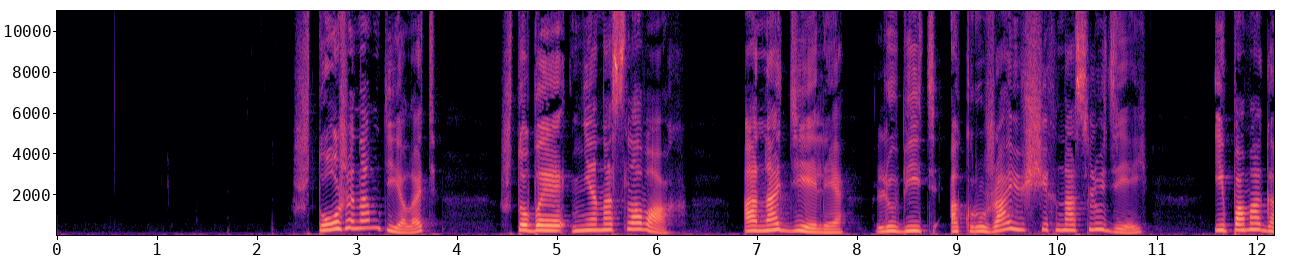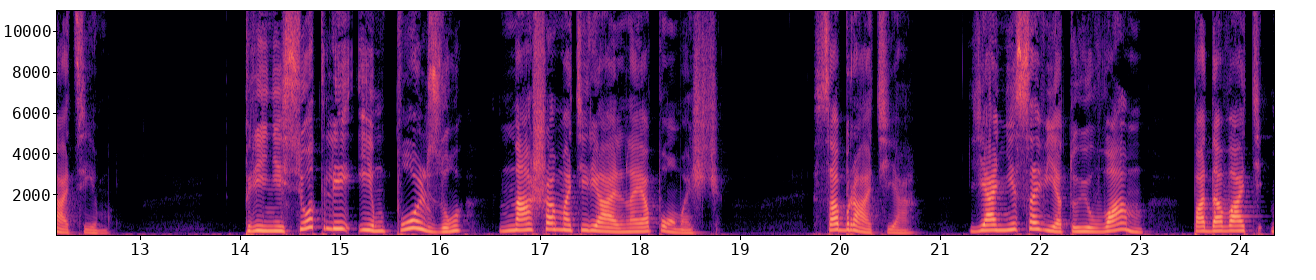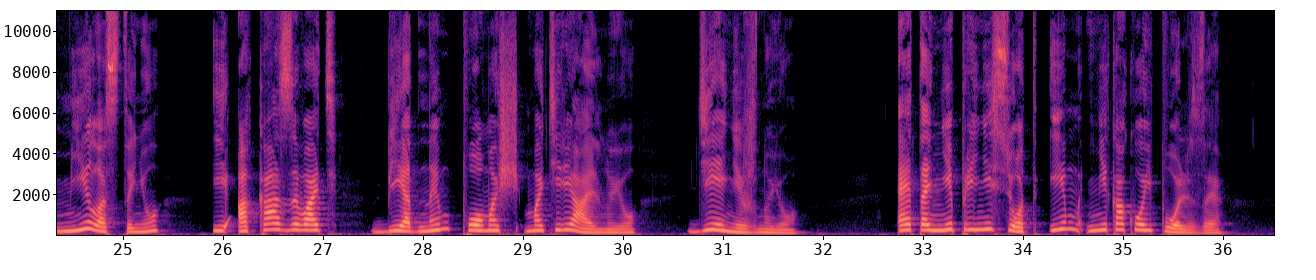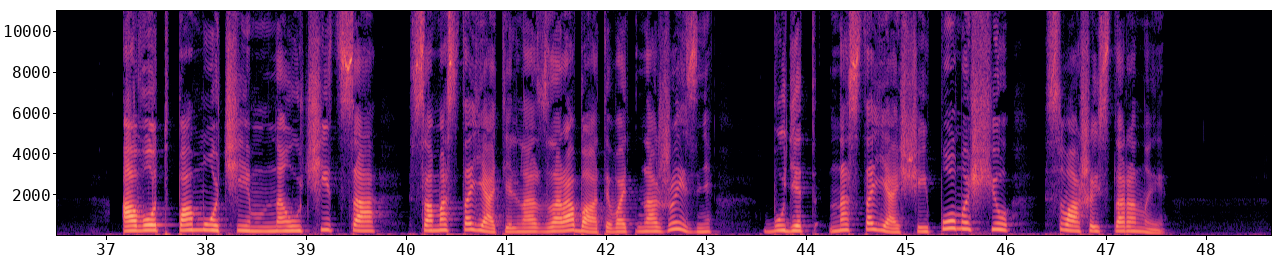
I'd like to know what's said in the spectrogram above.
Что же нам делать, чтобы не на словах, а на деле любить окружающих нас людей и помогать им – принесет ли им пользу наша материальная помощь? Собратья, я не советую вам подавать милостыню и оказывать бедным помощь материальную, денежную. Это не принесет им никакой пользы. а вот помочь им научиться самостоятельно зарабатывать на жизнь будет настоящей помощью с вашей стороны.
